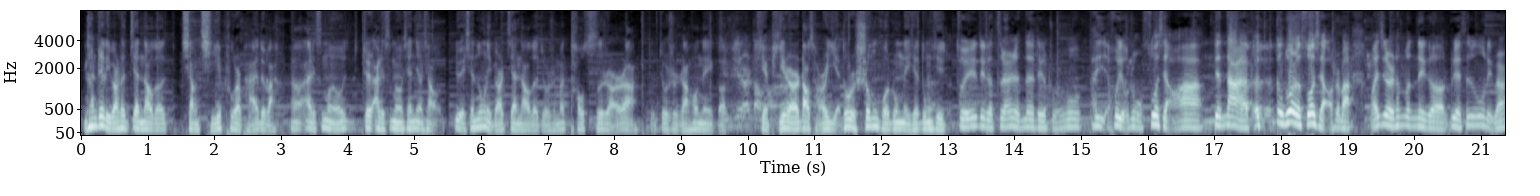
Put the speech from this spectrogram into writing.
你看这里边他见到的象棋、扑克牌，对吧？还有《爱丽丝梦游》，这是《爱丽丝梦游仙境》，像《绿野仙踪》里边见到的，就是什么陶瓷人啊，就就是然后那个铁皮人、稻草人，也都是生活中那些东西。作为这个自然人的这个主人公，他也会有这种缩小啊、变大啊，呃，更多的缩小是吧？我还记得他们那个《绿野仙踪》里边，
